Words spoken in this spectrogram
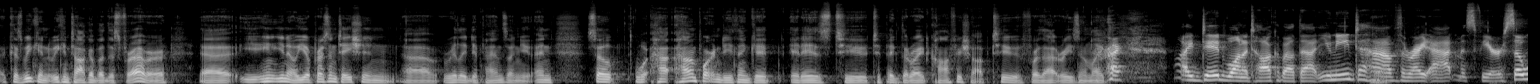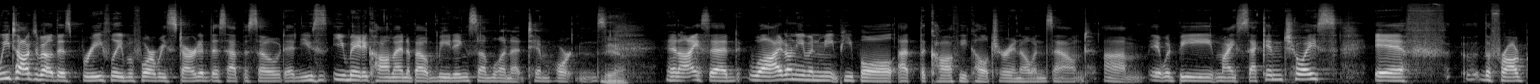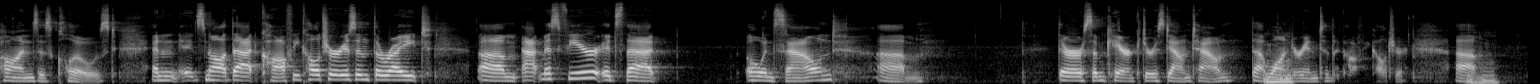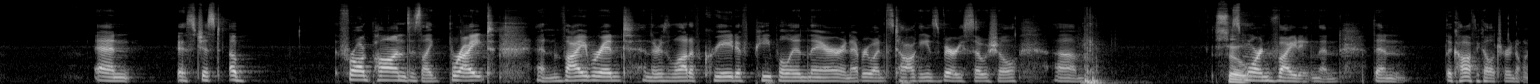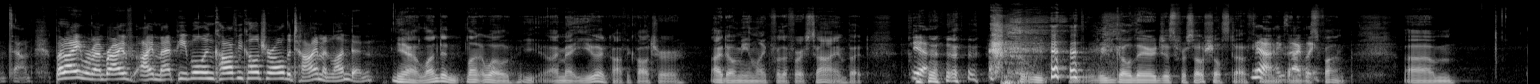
because we can we can talk about this forever. Uh, you, you know, your presentation uh, really depends on you. And so, wh- how, how important do you think it, it is to to pick the right coffee shop too? For that reason, like Right. I did want to talk about that. You need to have the right atmosphere. So we talked about this briefly before we started this episode, and you you made a comment about meeting someone at Tim Hortons. Yeah. And I said, well, I don't even meet people at the coffee culture in Owen Sound. Um, it would be my second choice if the Frog Ponds is closed. And it's not that coffee culture isn't the right um, atmosphere, it's that Owen Sound. Um, there are some characters downtown that wander into the coffee culture. Um, And it's just a Frog Ponds is like bright and vibrant, and there's a lot of creative people in there, and everyone's talking. It's very social. Um, so it's more inviting than than the coffee culture in Owen Sound. But I remember I've I met people in coffee culture all the time in London. yeah, London, London. Well, I met you at Coffee Culture. I don't mean like for the first time, but Yeah, we we'd go there just for social stuff. Yeah, and- and exactly. it was fun. Um,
